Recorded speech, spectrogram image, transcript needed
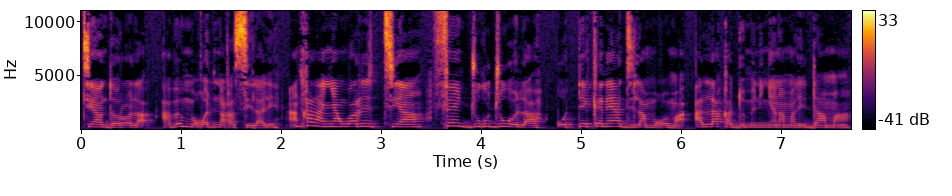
tiɲan dɔrɔ la a be mɔgɔ nagasila le an kana an ya wari tiɲan fɛn jugujugu la o tɛ kɛnɛya dila mɔgɔ ma ala ka dumuni ɲɛnama le d'an ma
